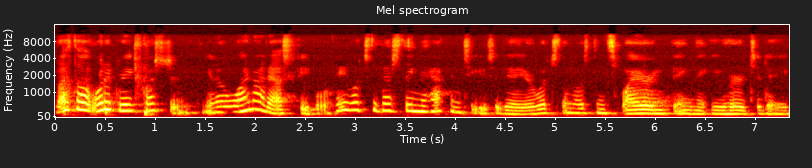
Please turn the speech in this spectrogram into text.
But I thought, what a great question. You know, why not ask people, hey, what's the best thing that happened to you today? Or what's the most inspiring thing that you heard today?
